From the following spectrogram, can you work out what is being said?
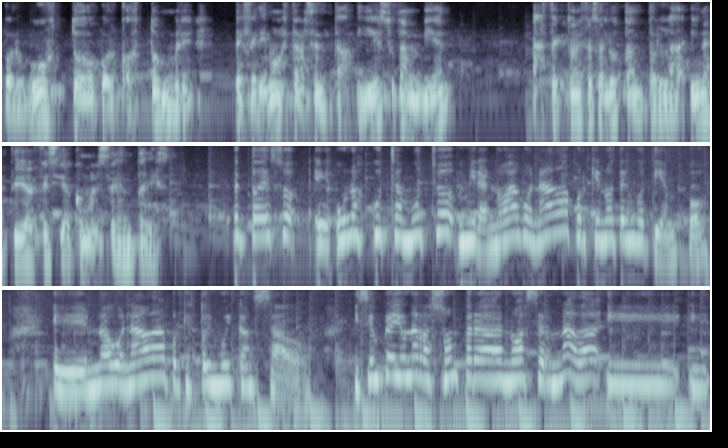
por gusto, por costumbre, preferimos estar sentados. Y eso también afecta a nuestra salud tanto la inactividad física como el sedentarismo. Respecto a eso, eh, uno escucha mucho, mira, no hago nada porque no tengo tiempo, eh, no hago nada porque estoy muy cansado. Y siempre hay una razón para no hacer nada y, y,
